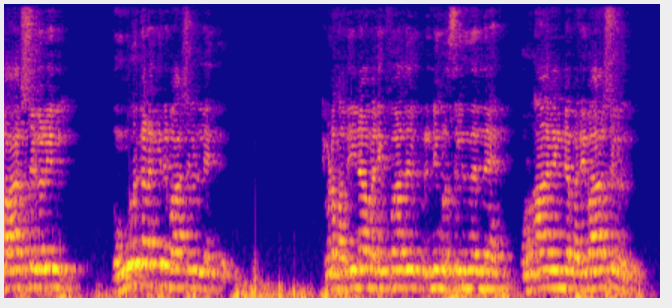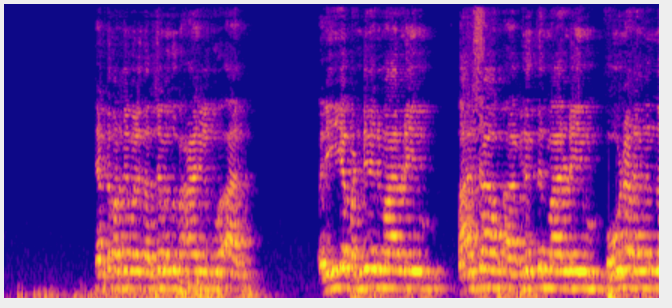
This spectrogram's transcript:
ഭാഷകളിൽ നൂറുകണക്കിന് ഭാഷകളിലേക്ക്. ഇവിടെ മദീന മലിഫാദ് പ്രിന്റിംഗ് പ്രസിൽ നിന്ന് തന്നെ ഖുർആാനിന്റെ പരിഭാഷകൾ നേരത്തെ പറഞ്ഞ പോലെ തർജമത്ത് മഹാനിൽ ഖുർആൻ. വലിയ പണ്ഡിതന്മാരുടെയും ഭാഷാ വിദഗ്ധന്മാരുടെയും ബോർഡടങ്ങുന്ന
